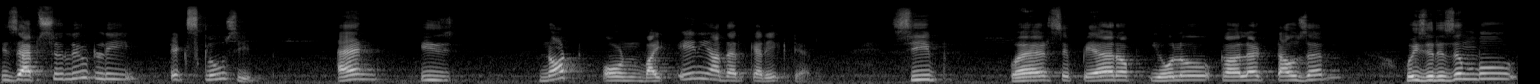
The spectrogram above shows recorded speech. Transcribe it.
is absolutely exclusive and is not owned by any other character. Shiv wears a pair of yellow colored trousers which resemble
